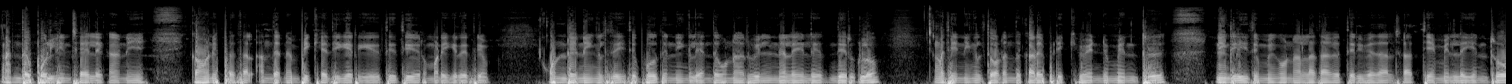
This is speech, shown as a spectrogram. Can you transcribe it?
அந்த பொருளின் செயலை கவனி கவனிப்பதால் அந்த நம்பிக்கை அதிகரிக்கிறது தீவிரமடைகிறது. ஒன்றை நீங்கள் செய்தபோது நீங்கள் எந்த உணர்வில் நிலையில் இருந்தீர்களோ அதை நீங்கள் தொடர்ந்து கடைபிடிக்க வேண்டும் என்று நீங்கள் இது மிகவும் நல்லதாக தெரிவதால் சாத்தியமில்லை என்றோ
